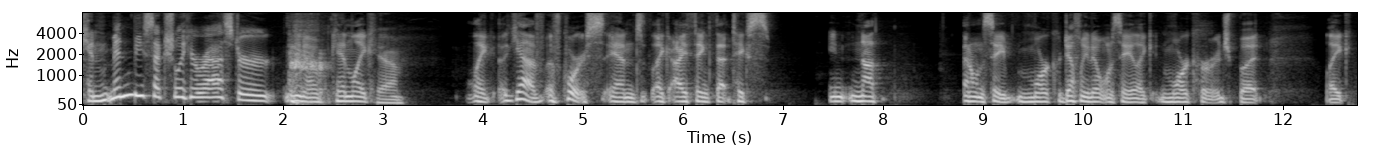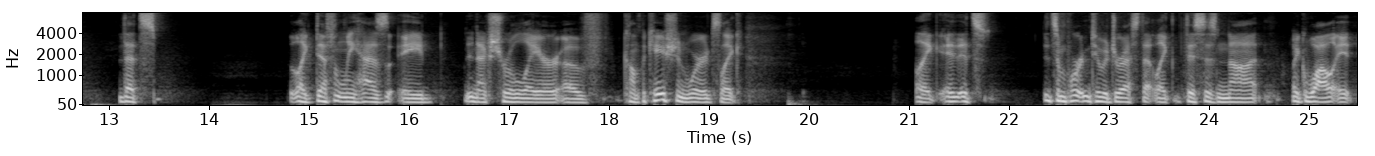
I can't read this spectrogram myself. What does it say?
can men be sexually harassed or you know can like yeah. like yeah of- of course and like i think that takes not i don't want to say more definitely don't want to say like more courage but like that's like definitely has a an extra layer of complication where it's like like it, it's it's important to address that like this is not like while it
